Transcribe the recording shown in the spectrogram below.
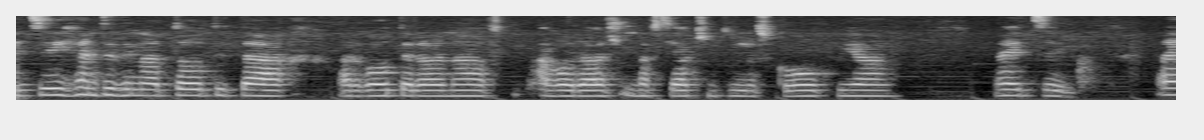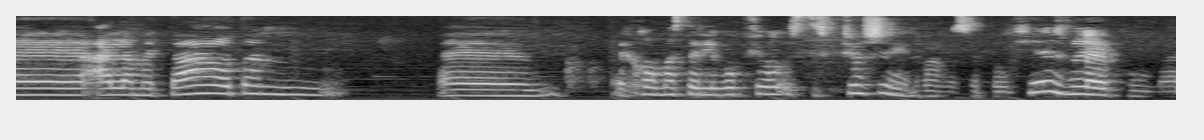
Έτσι, είχαν τη δυνατότητα αργότερα να, αγοράσουν, να φτιάξουν τηλεσκόπια. Έτσι. Ε, αλλά μετά όταν ε, ερχόμαστε λίγο πιο, στις πιο σύγχρονες εποχές, βλέπουμε,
